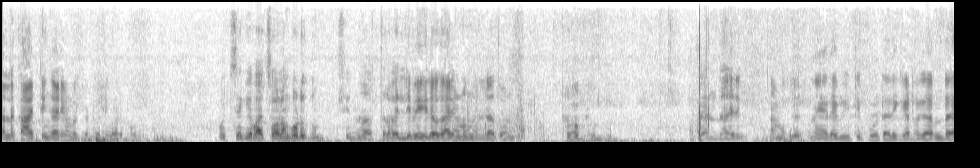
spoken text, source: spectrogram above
നല്ല കാറ്റും കാര്യങ്ങളൊക്കെ ഉണ്ട്. വലിയ കുഴപ്പമില്ല ഉച്ചയ്ക്ക് പച്ചവെള്ളം കൊടുക്കും. പക്ഷെ ഇന്ന് അത്ര വലിയ വെയിലോ കാര്യങ്ങളൊന്നും ഇല്ലാത്തതുകൊണ്ട് പ്രോബ്ലം അപ്പോൾ എന്തായാലും നമുക്ക് നേരെ വീട്ടിൽ പോയിട്ട് അരിക്കേറ്റർക്കാരന്റെ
